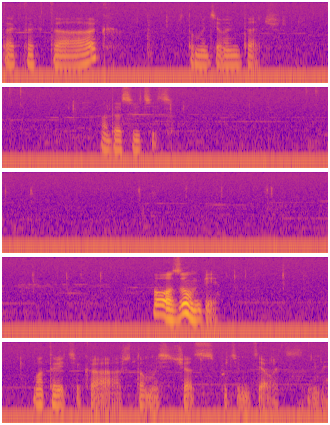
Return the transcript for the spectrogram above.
Так, так, так. Что мы делаем дальше? Надо осветить. О, зомби. Смотрите-ка, что мы сейчас будем делать с ними.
